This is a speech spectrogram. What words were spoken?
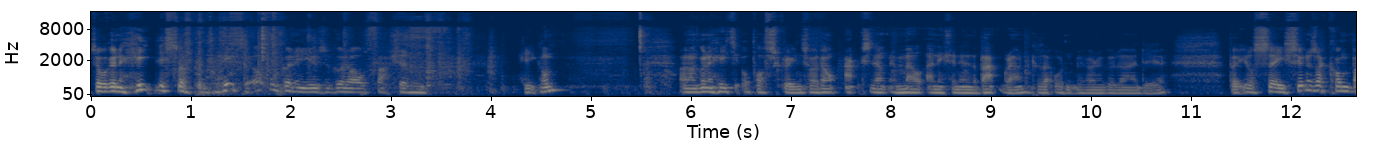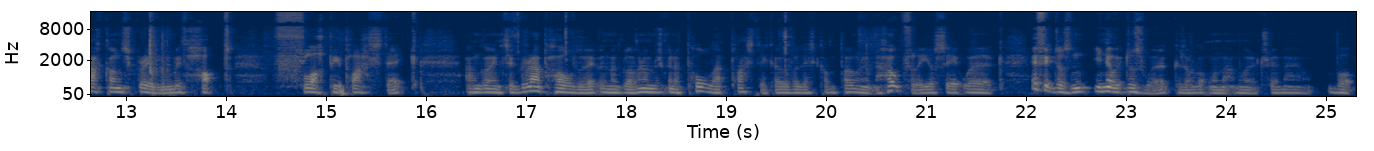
So we're going to heat this up. And to heat it up we're going to use a good old-fashioned heat gun. And I'm going to heat it up off screen so I don't accidentally melt anything in the background because that wouldn't be a very good idea. But you'll see as soon as I come back on screen with hot floppy plastic. I'm going to grab hold of it with my glove and I'm just going to pull that plastic over this component. Hopefully you'll see it work. If it doesn't, you know it does work because I've got one that I'm going to trim out. But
